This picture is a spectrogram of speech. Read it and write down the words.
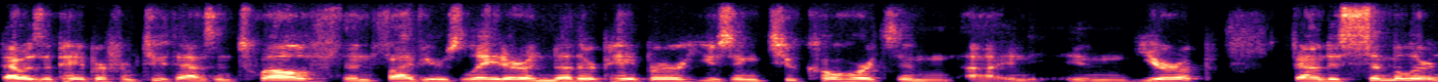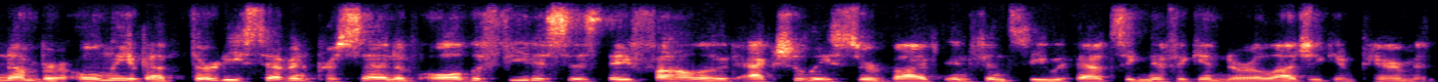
That was a paper from 2012. Then five years later, another paper using two cohorts in, uh, in, in Europe found a similar number. Only about 37% of all the fetuses they followed actually survived infancy without significant neurologic impairment.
